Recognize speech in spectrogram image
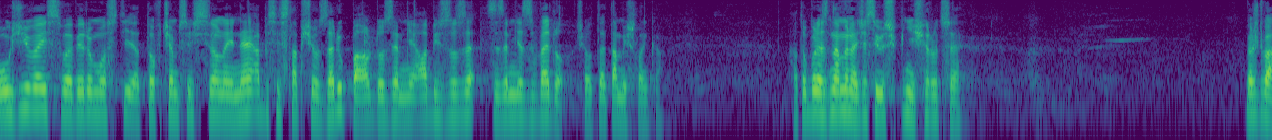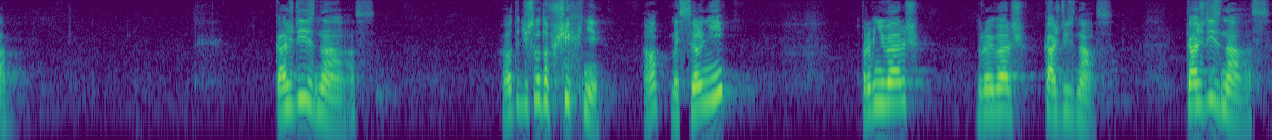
Používej své vědomosti a to, v čem jsi silný, ne aby si slabšího zadupal do země, ale aby ze země zvedl. Že? To je ta myšlenka. A to bude znamenat, že si ušpiníš ruce. Verš 2. Každý z nás, jo, teď jsme to všichni, jo, my silní, první verš, druhý verš, každý z nás. Každý z nás,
